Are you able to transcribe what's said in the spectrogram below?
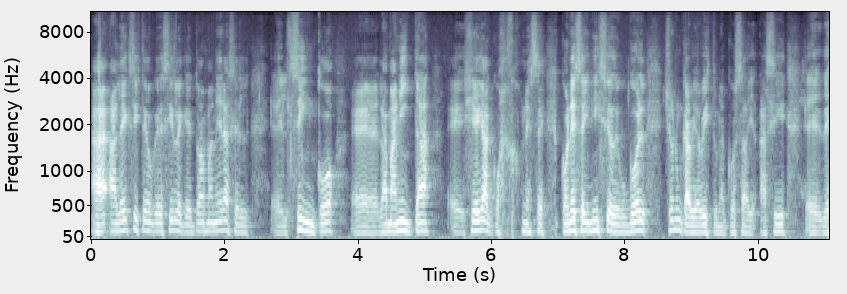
A Alexis tengo que decirle que de todas maneras el 5, eh, la manita, eh, llega con, ese, con ese inicio de un gol. Yo nunca había visto una cosa así, eh, de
